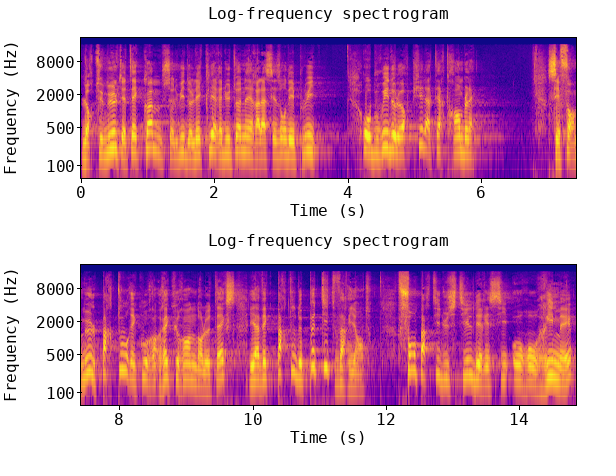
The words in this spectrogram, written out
Leur tumulte était comme celui de l'éclair et du tonnerre à la saison des pluies. Au bruit de leurs pieds, la terre tremblait. Ces formules, partout récurrentes dans le texte et avec partout de petites variantes, font partie du style des récits oraux rimés,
